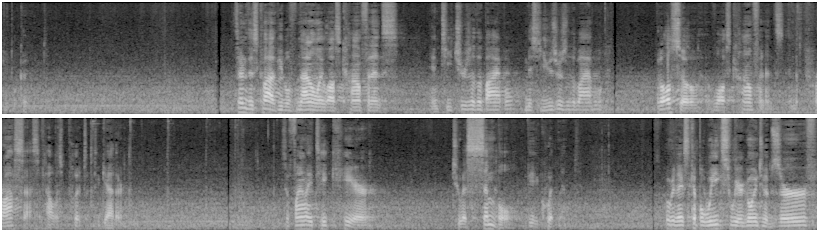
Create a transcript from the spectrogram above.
people couldn't. So under this cloud, people have not only lost confidence in teachers of the Bible, misusers of the Bible, but also have lost confidence in the process of how it was put together. So finally, take care to assemble the equipment. Over the next couple weeks, we are going to observe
